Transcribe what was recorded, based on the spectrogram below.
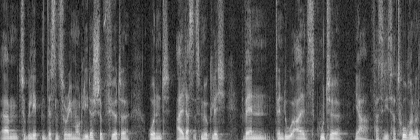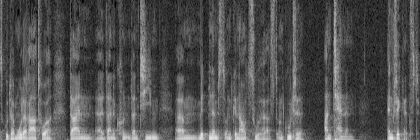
ähm, zu gelebtem Wissen zu Remote Leadership führte. Und all das ist möglich, wenn, wenn du als gute ja, Facilitatorin, als guter Moderator dein, äh, deine Kunden, dein Team ähm, mitnimmst und genau zuhörst und gute Antennen entwickelst.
